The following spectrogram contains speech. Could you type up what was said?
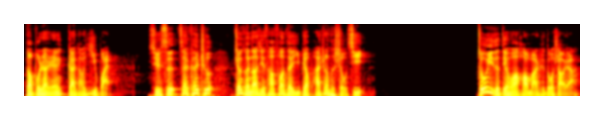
倒不让人感到意外。许思在开车，张可拿起他放在仪表盘上的手机。周易的电话号码是多少呀？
